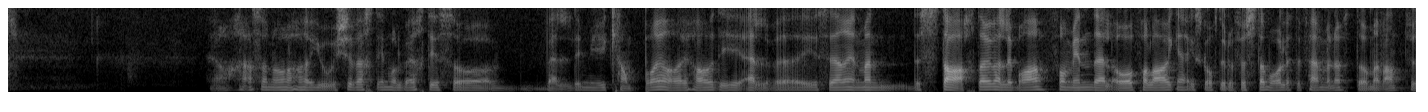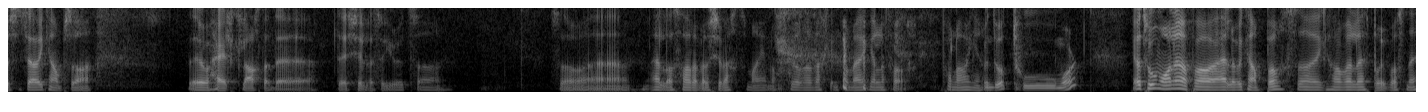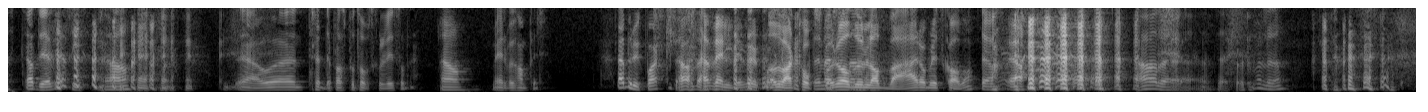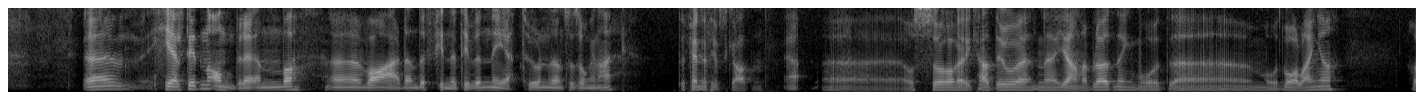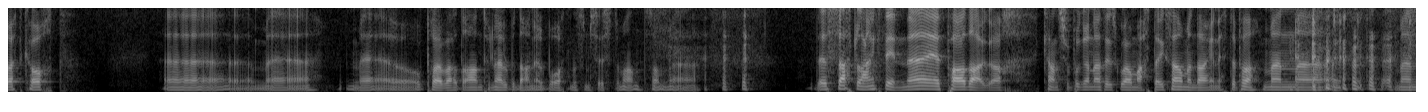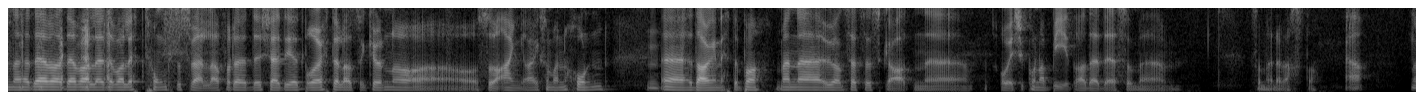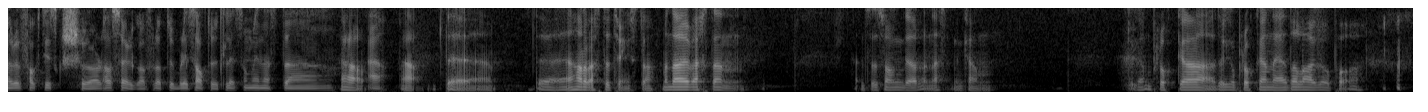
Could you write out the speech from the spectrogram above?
Ja, altså Nå har jeg jo ikke vært involvert i så veldig mye kamper å gjøre. Jeg har jo de elleve i serien, men det starta jo veldig bra for min del og for laget. Jeg skåret det første målet etter fem minutter, og vi vant første seriekamp, så det er jo helt klart at det, det skiller seg ut. Så, så eh, ellers har det vel ikke vært så mange oppturer, verken for meg eller for, for laget. Men du har to mål? Jeg har to mål ja, på elleve kamper, så jeg har vel et brukbart snitt. Ja, det vil jeg si. Ja, Det er jo eh, tredjeplass på toppskårerlista, det. ja. Med elleve kamper. Det er brukbart. Ja, det er veldig brukbart. Hadde du vært toppskårer, hadde du latt være å bli skada. ja det, det er mulig, det. Helt i den andre enden, da. Eh, hva er den definitive nedturen denne sesongen her? Definitivt skaden. Ja. Uh, og så Jeg hadde jo en hjerneblødning mot, uh, mot Vålerenga. Rødt kort. Uh, med, med å prøve å dra en tunnel på Daniel Bråten som sistemann. Som Det satt langt inne i et par dager. Kanskje pga. at jeg skulle ha matteeksamen dagen etterpå. Men, eh, men eh, det, var, det, var, det var litt tungt å svelge, for det, det skjedde i et brøkdel av et sekund, og, og så angra jeg som en hund Mm. eh, dagen etterpå. Men eh, uansett så er skaden eh, å ikke kunne bidra, det er det som er, som er det verste. Når du faktisk sjøl har sørga for at du blir satt ut liksom i neste Ja, Ja. ja det, det har det vært det tyngste. Men det har jo vært en, en sesong der du nesten kan Du kan plukke, du kan plukke nederlager på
